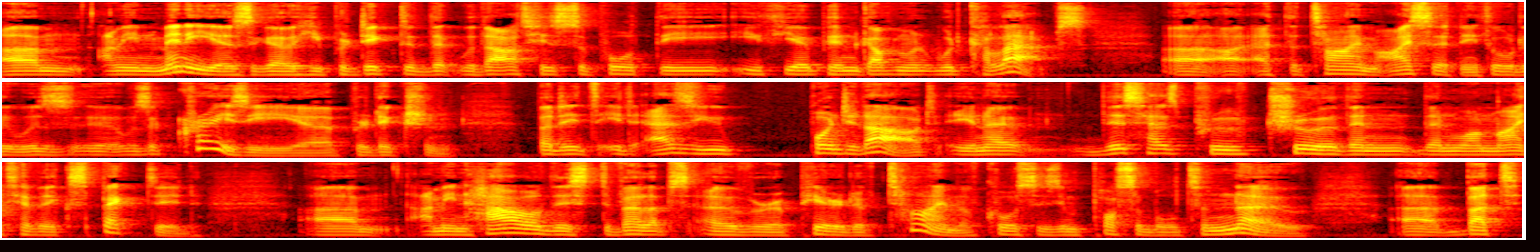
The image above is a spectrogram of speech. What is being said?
Um, I mean, many years ago, he predicted that without his support, the Ethiopian government would collapse. Uh, at the time, I certainly thought it was it was a crazy uh, prediction. But it, it, as you pointed out, you know, this has proved truer than than one might have expected. Um, I mean, how this develops over a period of time, of course, is impossible to know. Uh, but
